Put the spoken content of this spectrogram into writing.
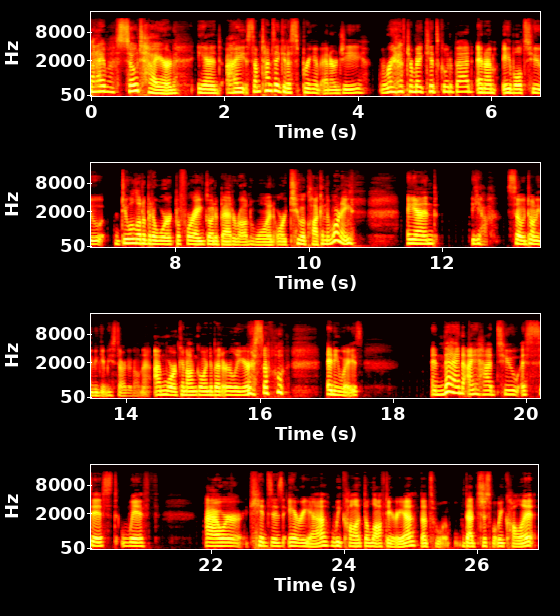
But I'm so tired and I sometimes I get a spring of energy right after my kids go to bed and I'm able to do a little bit of work before I go to bed around one or two o'clock in the morning. And yeah, so don't even get me started on that. I'm working on going to bed earlier. So, anyways, and then I had to assist with our kids' area. We call it the loft area. That's what that's just what we call it.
